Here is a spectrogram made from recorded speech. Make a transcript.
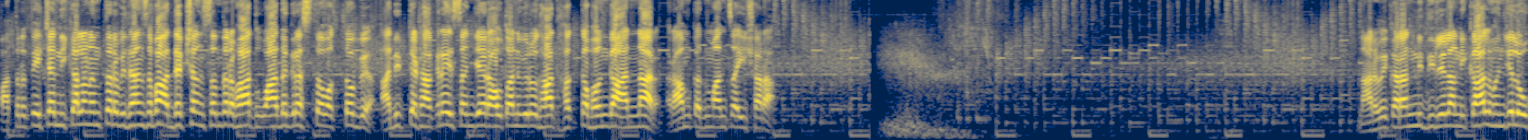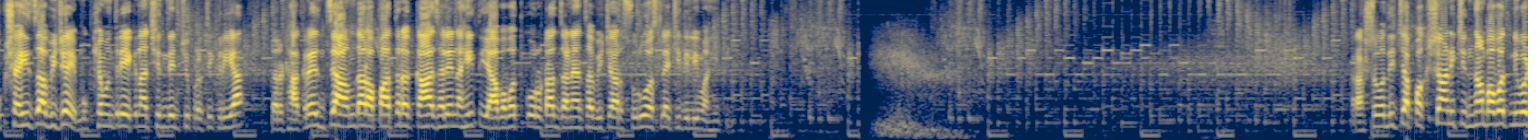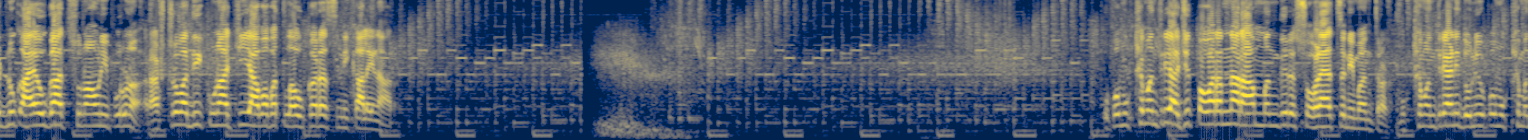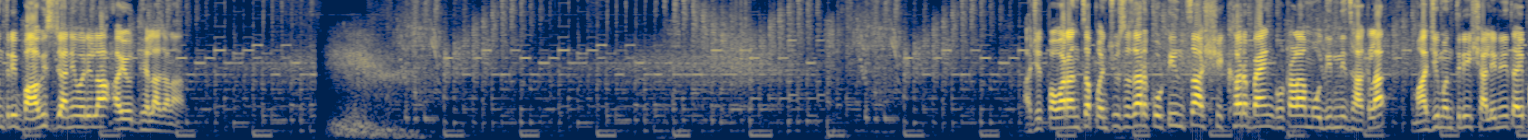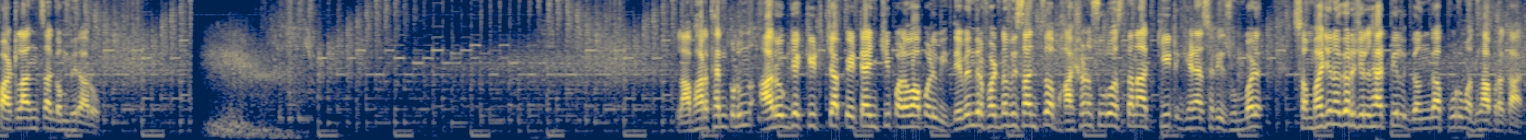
पात्रतेच्या निकालानंतर विधानसभा अध्यक्षांसंदर्भात वादग्रस्त वक्तव्य. आदित्य ठाकरे संजय राऊतांविरोधात हक्कभंग आणणार राम कदमांचा इशारा. नार्वेकरांनी दिलेला निकाल म्हणजे लोकशाहीचा विजय मुख्यमंत्री एकनाथ शिंदेची प्रतिक्रिया. तर ठाकरेंचे आमदार अपात्र का झाले नाहीत याबाबत कोर्टात जाण्याचा विचार सुरू असल्याची दिली माहिती. राष्ट्रवादीच्या पक्ष आणि चिन्हाबाबत निवडणूक आयोगात सुनावणी पूर्ण. राष्ट्रवादी कुणाची याबाबत लवकरच निकाल येणार? उपमुख्यमंत्री अजित पवारांना राम मंदिर सोहळ्याचं निमंत्रण. मुख्यमंत्री आणि दोन्ही उपमुख्यमंत्री बावीस जानेवारीला अयोध्येला जाणार. अजित पवारांचा पंचवीस हजार कोटींचा शिखर बँक घोटाळा मोदींनी झाकला. माजी मंत्री शालिनीताई पाटलांचा गंभीर आरोप. लाभार्थ्यांकडून आरोग्य किटच्या पेट्यांची पळवापळवी देवेंद्र फडणवीसांचं भाषण सुरू असताना किट घेण्यासाठी झुंबड. संभाजीनगर जिल्ह्यातील गंगापूर मधला प्रकार.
